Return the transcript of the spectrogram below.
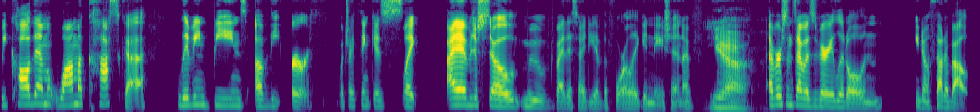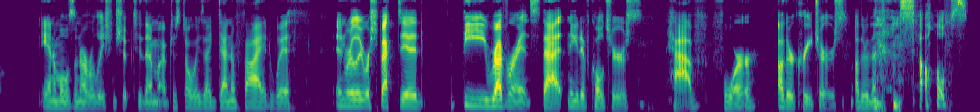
We call them Wamakaska, living beings of the earth, which I think is like I am just so moved by this idea of the four-legged nation. I've Yeah. ever since I was very little and you know thought about animals and our relationship to them, I've just always identified with and really respected the reverence that native cultures have for other creatures other than themselves,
